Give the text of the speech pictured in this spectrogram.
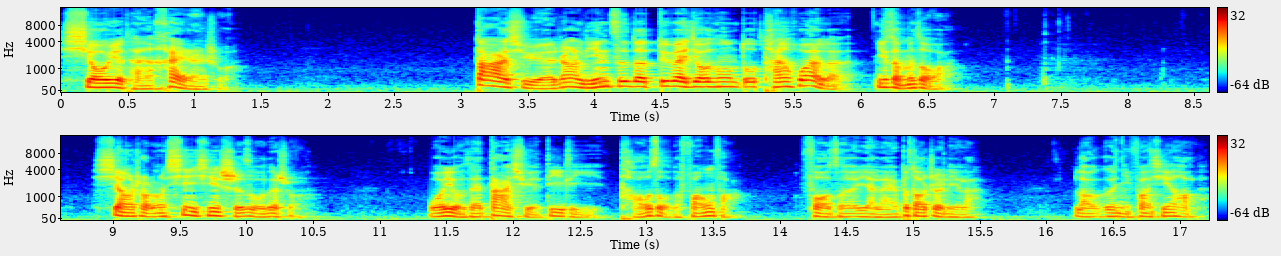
萧月潭骇然说。大雪让临淄的对外交通都瘫痪了，你怎么走啊？项少龙信心十足的说：“我有在大雪地里逃走的方法，否则也来不到这里了。老哥，你放心好了。”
